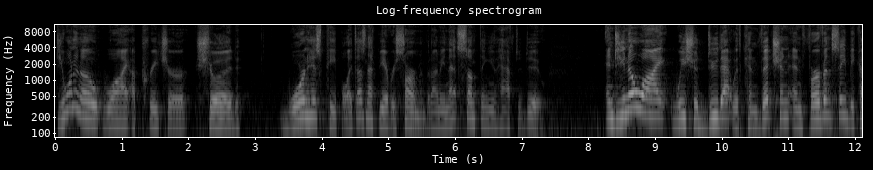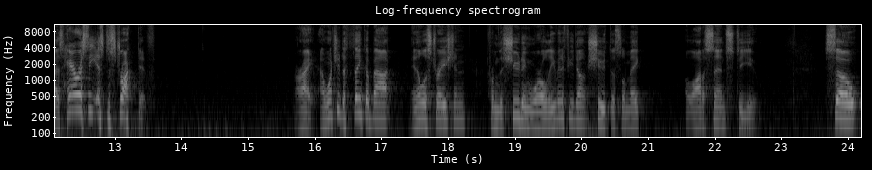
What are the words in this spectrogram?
Do you want to know why a preacher should warn his people? It doesn't have to be every sermon, but I mean, that's something you have to do. And do you know why we should do that with conviction and fervency? Because heresy is destructive. All right, I want you to think about an illustration from the shooting world. Even if you don't shoot, this will make a lot of sense to you. So,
